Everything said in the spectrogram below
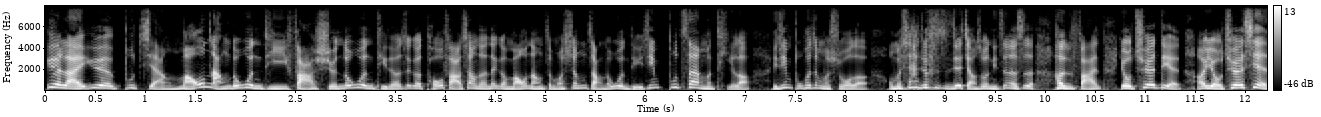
越来越不讲毛囊的问题、发旋的问题的这个头发上的那个毛囊怎么生长的问题，已经不这么提了，已经不会这么说了。我们现在就是直接讲说，你真的是很烦，有缺点啊、有缺陷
